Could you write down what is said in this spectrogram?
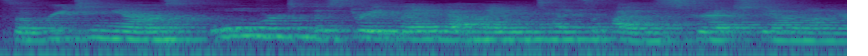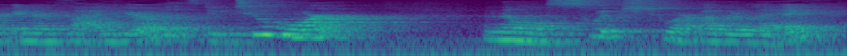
So reaching the arms over to the straight leg, that might intensify the stretch down on your inner thigh here. Let's do two more, and then we'll switch to our other leg.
